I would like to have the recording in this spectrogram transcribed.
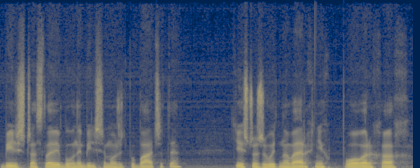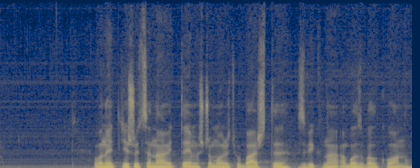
більш щасливі, бо вони більше можуть побачити. Ті, що живуть на верхніх поверхах, вони тішуться навіть тим, що можуть побачити з вікна або з балкону.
